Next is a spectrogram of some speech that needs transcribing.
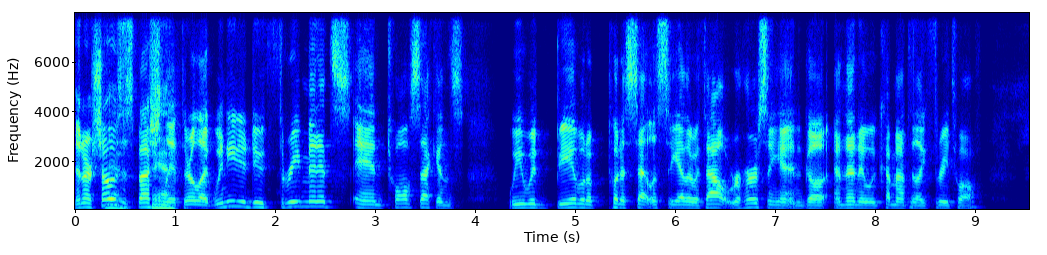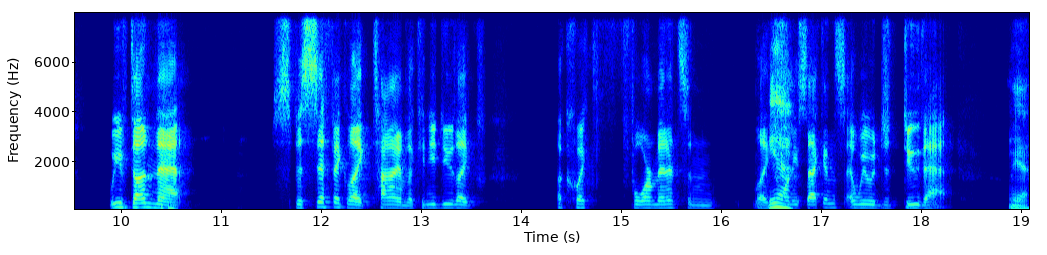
In our shows, Yeah, especially yeah. if they're like, we need to do three minutes and 12 seconds, we would be able to put a set list together without rehearsing it and go, and then it would come out to like 312. We've done that specific like time. Like, can you do like a quick four minutes and like Yeah. 20 seconds? And we would just do that. Yeah,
